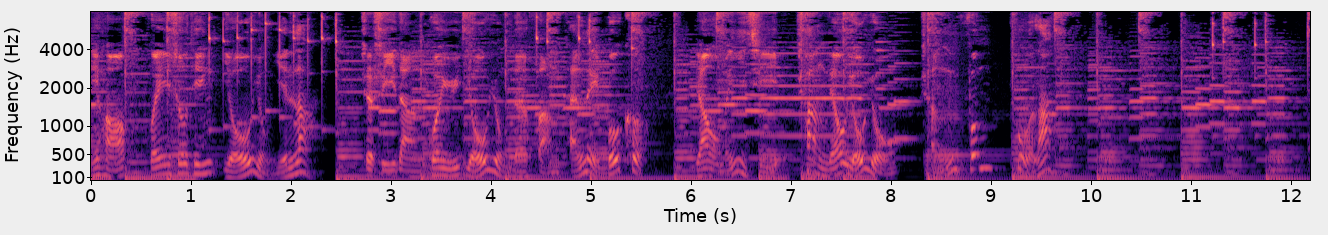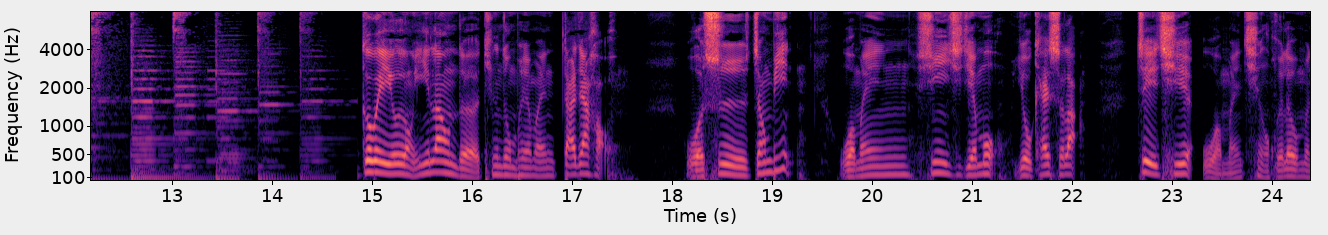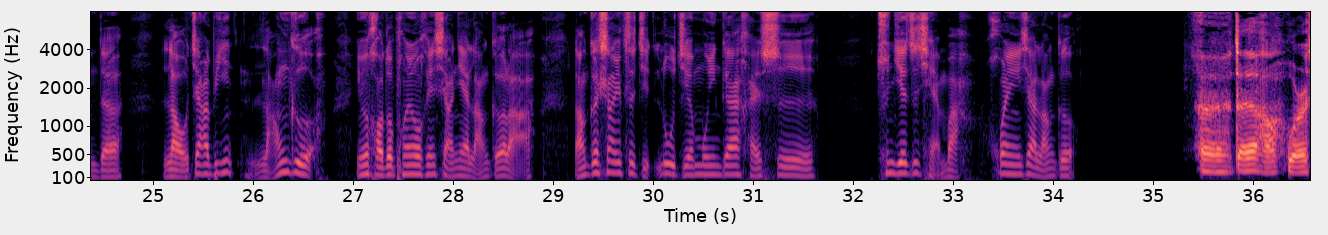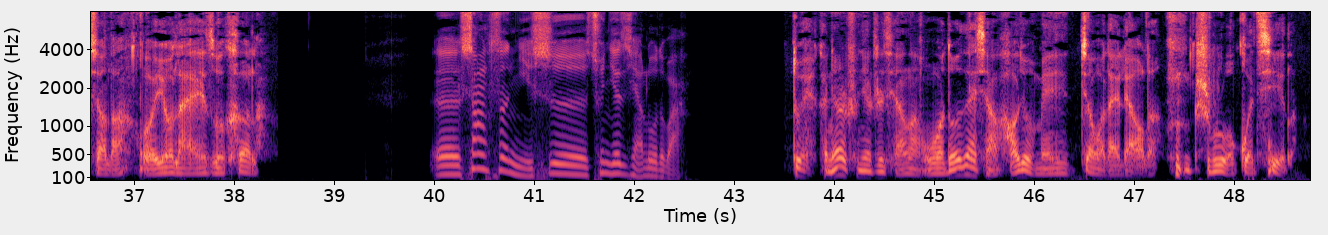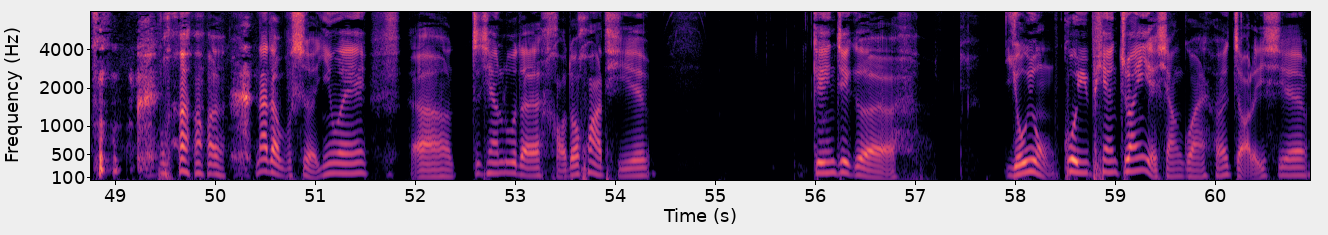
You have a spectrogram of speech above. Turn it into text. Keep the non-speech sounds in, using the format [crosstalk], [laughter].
你好，欢迎收听游泳音浪，这是一档关于游泳的访谈类播客，让我们一起畅聊游泳，乘风破浪。各位游泳音浪的听众朋友们，大家好，我是张斌，我们新一期节目又开始了。这一期我们请回了我们的老嘉宾狼哥，因为好多朋友很想念狼哥了啊。狼哥上一次节录节目应该还是春节之前吧，欢迎一下狼哥。呃，大家好，我是小狼，我又来做客了。呃，上次你是春节之前录的吧？对，肯定是春节之前了。我都在想，好久没叫我来聊了，[laughs] 是不是我过气了？[laughs] 那倒不是，因为呃，之前录的好多话题跟这个。游泳过于偏专业相关，好像找了一些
